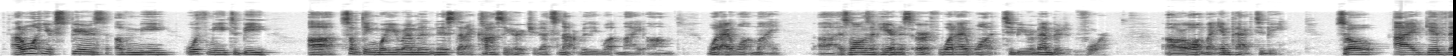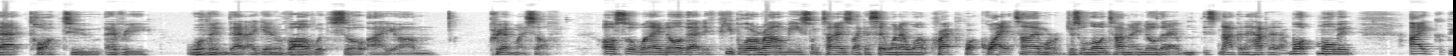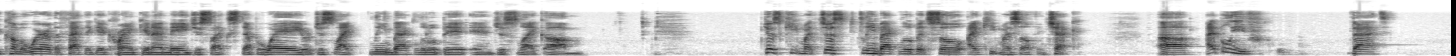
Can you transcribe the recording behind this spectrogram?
I don't want your experience of me with me to be uh, something where you reminisce that I constantly hurt you. That's not really what my um what I want my uh, as long as I'm here on this earth, what I want to be remembered for, or what my impact to be. So I give that talk to every woman that I get involved with, so I um, preempt myself. Also, when I know that if people are around me, sometimes, like I said, when I want quiet time or just alone time, and I know that I, it's not going to happen at that mo moment, I become aware of the fact that I get cranky and I may just like step away or just like lean back a little bit and just like um just keep my just lean back a little bit so I keep myself in check. Uh, I believe that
